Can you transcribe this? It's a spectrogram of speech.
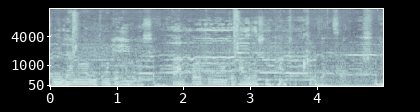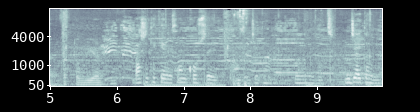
তুমি জানো আমি তোমাকে ভালোবাসি। তারপরে তুমি আমাকে ভালোবাসি নাটক করে যাচ্ছ। ব্যাপারটা বাসা থেকে ফোন করছে যেতে হবে। দেরি হয়ে যাচ্ছে আমি যাই তাহলে।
